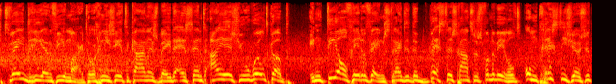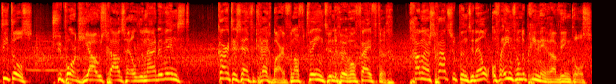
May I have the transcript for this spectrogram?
2, 3 en 4 maart organiseert de KNSB de Ascent ISU World Cup. In Tialf Herenveen strijden de beste schaatsers van de wereld om prestigieuze titels. Support jouw schaatshelden naar de winst. Kaarten zijn verkrijgbaar vanaf 22,50 euro. Ga naar schaatsen.nl of een van de Primera winkels.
